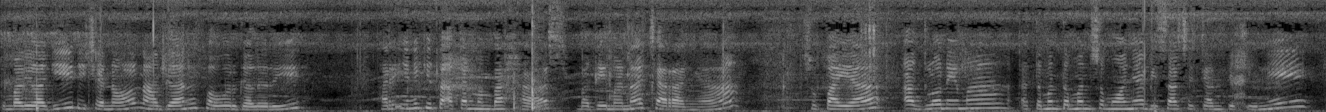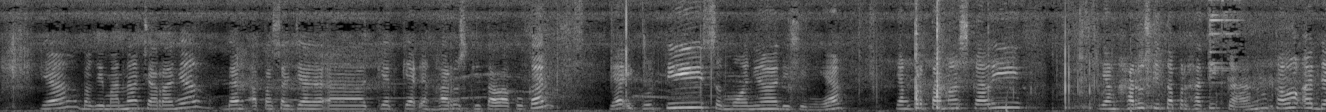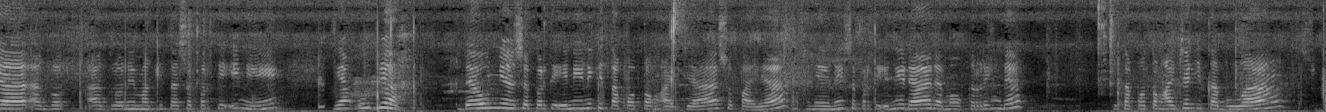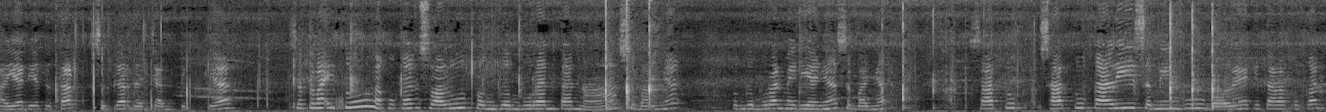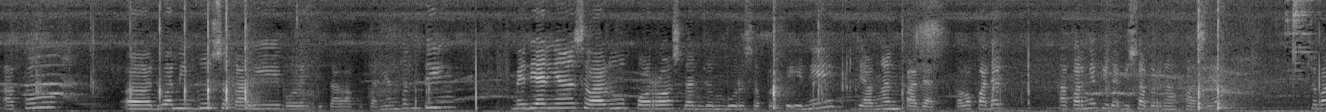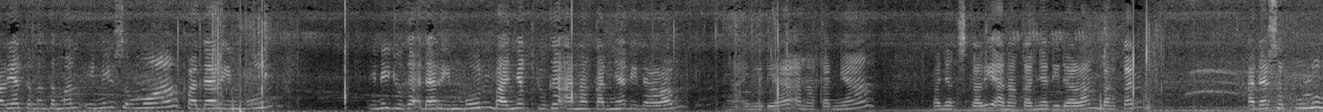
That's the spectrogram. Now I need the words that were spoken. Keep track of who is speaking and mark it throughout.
Speaker 1: Kembali lagi di channel Nagan Flower Gallery. Hari ini kita akan membahas bagaimana caranya supaya aglonema eh, teman-teman semuanya bisa secantik ini ya. Bagaimana caranya dan apa saja eh, kiat-kiat yang harus kita lakukan ya. Ikuti semuanya di sini ya. Yang pertama sekali yang harus kita perhatikan kalau ada aglonema kita seperti ini yang udah daunnya seperti ini ini kita potong aja supaya ini ini seperti ini dah udah mau kering dah. Kita potong aja kita buang supaya dia tetap segar dan cantik ya. Setelah itu lakukan selalu penggemburan tanah sebanyak penggemburan medianya sebanyak satu satu kali seminggu boleh kita lakukan atau uh, dua minggu sekali boleh kita lakukan. Yang penting medianya selalu poros dan gembur seperti ini. Jangan padat. Kalau padat akarnya tidak bisa bernafas ya. Coba lihat teman-teman ini semua pada rimbun. Ini juga ada rimbun banyak juga anakannya di dalam. Nah ini dia anakannya. Banyak sekali anakannya di dalam. Bahkan ada 10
